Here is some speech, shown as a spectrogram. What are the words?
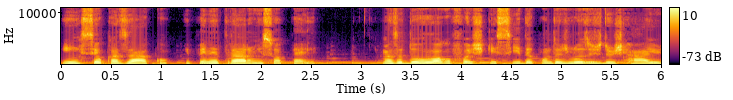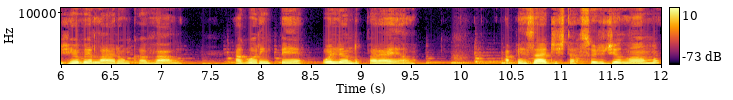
e em seu casaco e penetraram em sua pele. Mas a dor logo foi esquecida quando as luzes dos raios revelaram o cavalo agora em pé, olhando para ela. Apesar de estar sujo de lama,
